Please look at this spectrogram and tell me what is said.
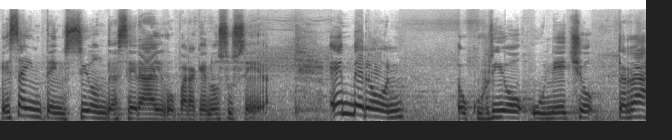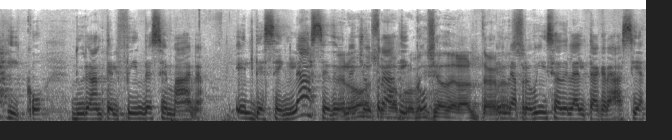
esa intención de hacer algo para que no suceda. En Verón ocurrió un hecho trágico durante el fin de semana el desenlace de un hecho trágico en la provincia de la Alta En la provincia de la Altagracia.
